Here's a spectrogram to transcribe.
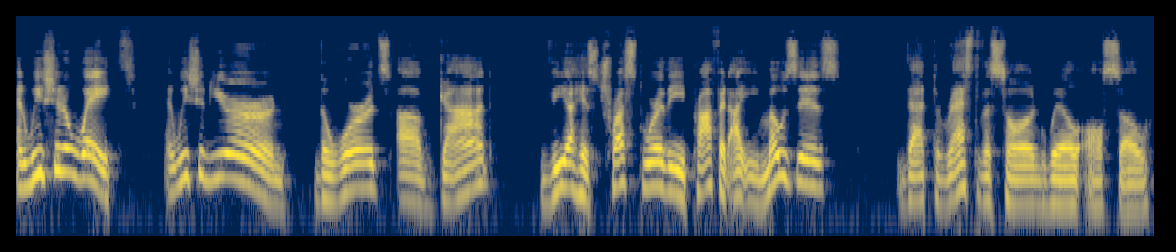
and we should await and we should yearn the words of God via his trustworthy prophet, i.e. Moses, that the rest of the song will also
